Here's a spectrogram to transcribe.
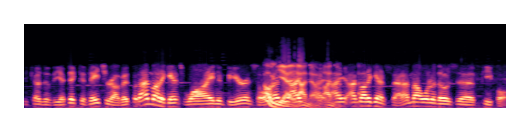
because of the addictive nature of it. But I'm not against wine and beer and so Oh, on. I mean, yeah, I, I know, I know. I, am not against that. I'm not one of those uh, people.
